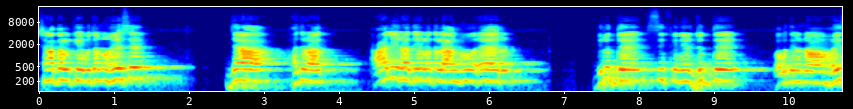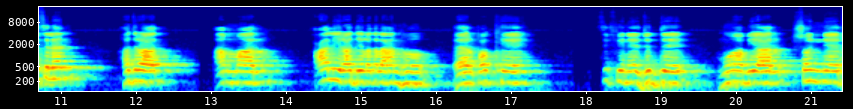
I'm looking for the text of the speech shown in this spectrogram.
সেনাদলকে বোঝানো হয়েছে, যারা হজরত আলী রাজি আল্লাহ তালা আনহু এর বিরুদ্ধে সিফিনের যুদ্ধে অবতীর্ণ হয়েছিলেন। হজরত আম্মার আলী রাজি আল্লাহ তালা আনহু এর পক্ষে সিফিনের যুদ্ধে মুয়াবিয়ার সৈন্যের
